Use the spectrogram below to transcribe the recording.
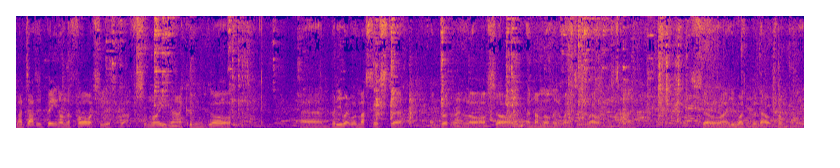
my dad had been on the 40th, but for some reason I couldn't go. Um, but he went with my sister and brother-in-law, so and my mum went as well at the time. So uh, he wasn't without company.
